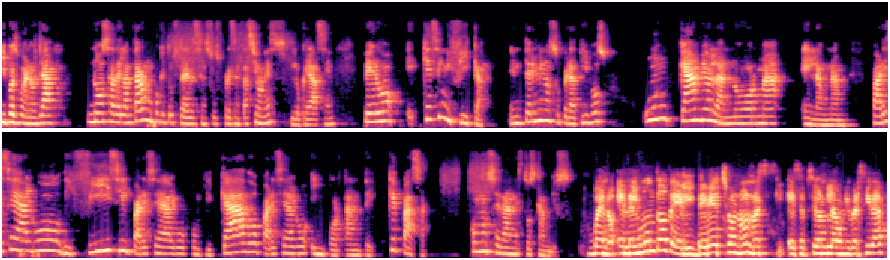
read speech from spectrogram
Y pues bueno, ya nos adelantaron un poquito ustedes en sus presentaciones lo que hacen, pero eh, ¿qué significa en términos operativos un cambio en la norma en la UNAM? Parece algo difícil, parece algo complicado, parece algo importante. ¿Qué pasa? ¿Cómo se dan estos cambios? Bueno, en el mundo del derecho, ¿no? No es excepción la universidad,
